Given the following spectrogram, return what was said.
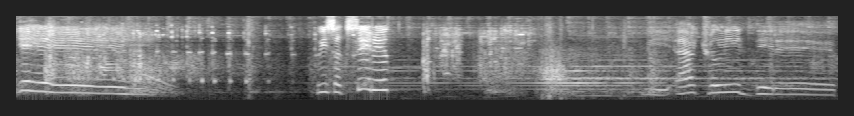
Yay! We succeeded! Actually did it!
